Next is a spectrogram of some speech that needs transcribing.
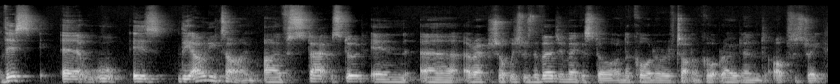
this uh, is the only time I've sta- stood in uh, a record shop, which was the Virgin Megastore on the corner of Tottenham Court Road and Oxford Street,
